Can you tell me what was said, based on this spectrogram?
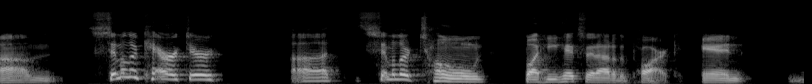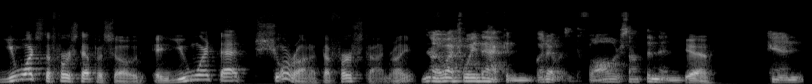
Um, similar character, uh, similar tone, but he hits it out of the park. And you watched the first episode and you weren't that sure on it the first time, right? No, I watched way back in what was it, the fall or something, and Yeah. and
